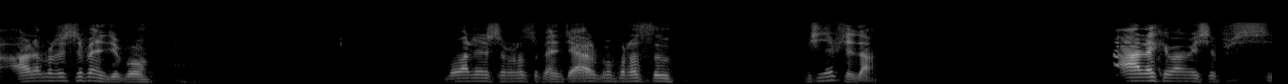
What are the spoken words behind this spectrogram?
ale może jeszcze będzie, bo... Bo może jeszcze po prostu będzie, albo po prostu... Mi się nie przyda. Ale chyba mi się przy...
